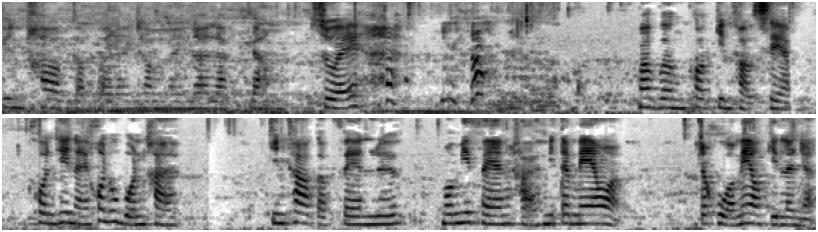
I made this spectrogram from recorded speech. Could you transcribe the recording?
กินข้าวกับอะไรทำไมน่ารักจัง สวย มาเบิงพอกินข้าวเสียบ คนที่ไหนคนอุบลค่ะ กินข้าวกับแฟนหรือบ่มีแฟนค่ะ มีแต่แมวอะ จะขัวแมวกินแล้วเนี่ย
